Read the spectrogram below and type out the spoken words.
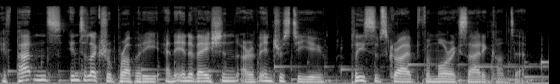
If patents, intellectual property, and innovation are of interest to you, please subscribe for more exciting content.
